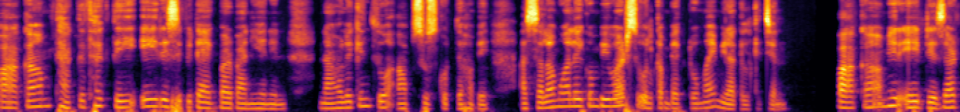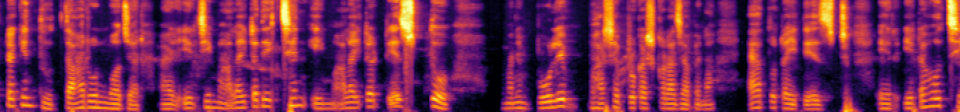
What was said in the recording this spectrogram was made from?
পাকা আম থাকতে থাকতেই এই রেসিপিটা একবার বানিয়ে নিন। না হলে কিন্তু আফসোস করতে হবে। আসসালামু আলাইকুম viewers, welcome back to my miracle kitchen. পাকা আমের এই ডেজার্টটা কিন্তু দারুণ মজার। আর এর যে মালাইটা দেখছেন, এই মালাইটার টেস্ট তো মানে বলে ভাষায় প্রকাশ করা যাবে না। এতটাই টেস্ট। এর এটা হচ্ছে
